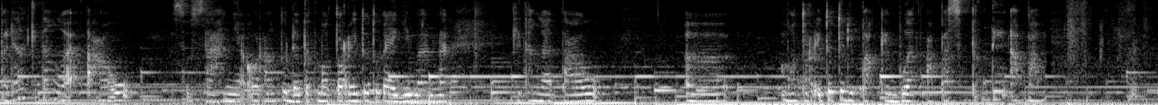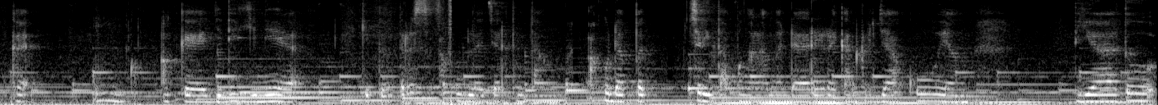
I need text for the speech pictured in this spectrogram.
Padahal kita nggak tahu susahnya orang tuh dapat motor itu tuh kayak gimana. Kita nggak tahu uh, motor itu tuh dipakai buat apa seperti apa. Kayak hmm, oke okay, jadi gini ya gitu. Terus aku belajar tentang aku dapet cerita pengalaman dari rekan kerjaku yang dia tuh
